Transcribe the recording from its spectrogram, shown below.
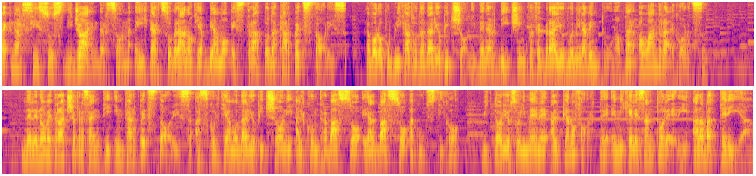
Black Narcissus di Joe Anderson è il terzo brano che abbiamo estratto da Carpet Stories, lavoro pubblicato da Dario Piccioni venerdì 5 febbraio 2021 per Awand Records. Nelle nove tracce presenti in Carpet Stories ascoltiamo Dario Piccioni al contrabbasso e al basso acustico, Vittorio Solimene al pianoforte e Michele Santoleri alla batteria.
